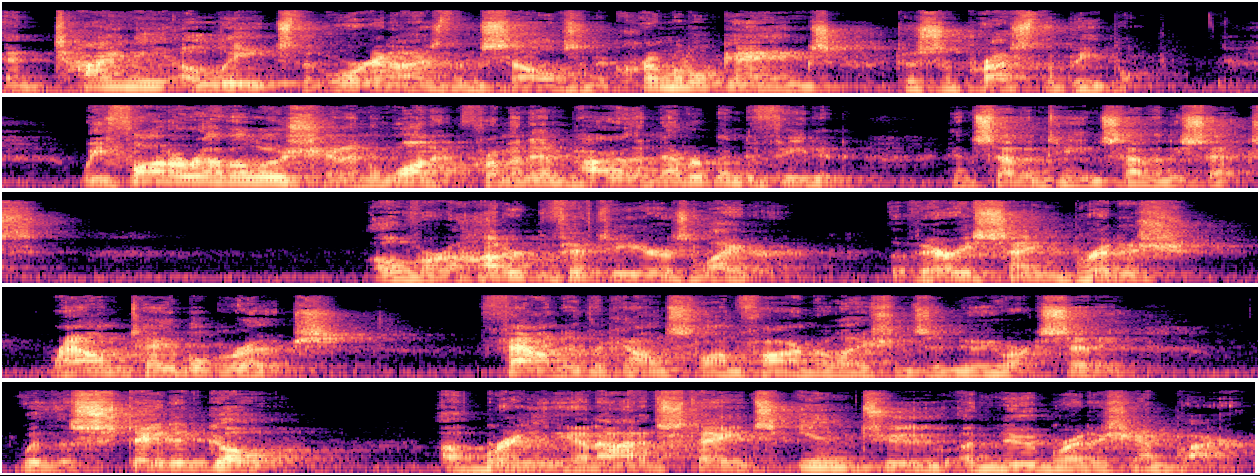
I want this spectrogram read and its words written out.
and tiny elites that organize themselves into criminal gangs to suppress the people. We fought a revolution and won it from an empire that never been defeated in 1776. Over 150 years later, the very same British roundtable groups founded the Council on Foreign Relations in New York City with the stated goal of bringing the United States into a new British Empire.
